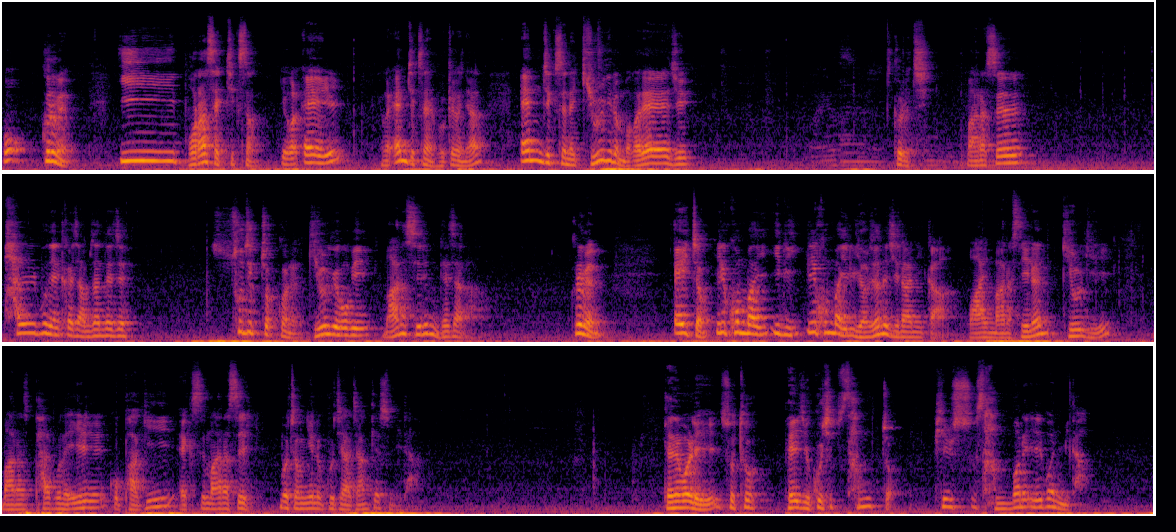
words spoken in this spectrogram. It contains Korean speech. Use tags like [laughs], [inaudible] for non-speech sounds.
어? 그러면 이 보라색 직선 이걸 L 이걸 M 직선에 볼게 그냥 M 직선의 기울기는 뭐가 되지? 그렇지 마이너스 8분의 1까지 암산되지 수직 조건은 기울기 곱이 마이너스 1이면 되잖아 그러면 A점 1,1이 1,1을 여전히 지나니까 y-2는 기울기 마이너스 8분의 1 곱하기 x-1 뭐 정리는 굳이 하지 않겠습니다. 개념 원리 수투 페이지 93쪽 필수 3번의 1번입니다.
